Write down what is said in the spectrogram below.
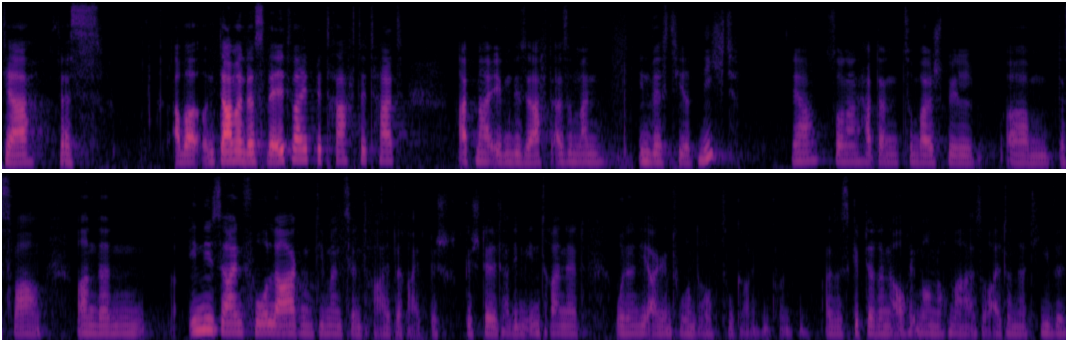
ja, das, aber und da man das weltweit betrachtet hat, hat man eben gesagt, also man investiert nicht, ja, sondern hat dann zum Beispiel, ähm, das war, waren dann InDesign-Vorlagen, die man zentral bereitgestellt hat im Intranet, wo dann die Agenturen darauf zugreifen konnten. Also es gibt ja dann auch immer noch mal so alternative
